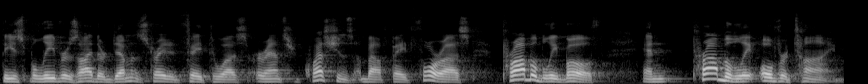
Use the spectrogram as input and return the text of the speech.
These believers either demonstrated faith to us or answered questions about faith for us, probably both, and probably over time.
